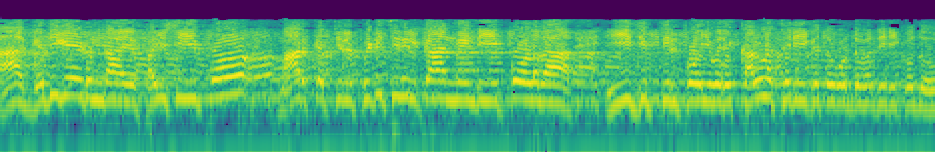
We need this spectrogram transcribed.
ആ ഗതികേടുണ്ടായ പൈസ ഇപ്പോ മാർക്കറ്റിൽ പിടിച്ചു നിൽക്കാൻ വേണ്ടി ഇപ്പോൾ അതാ ഈജിപ്തിൽ പോയി ഒരു കള്ളത്തരീക്കത്ത് കൊണ്ടുവന്നിരിക്കുന്നു.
